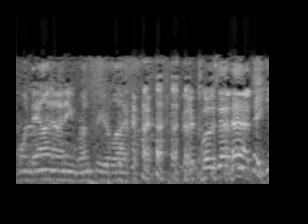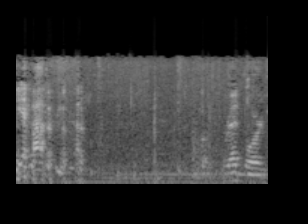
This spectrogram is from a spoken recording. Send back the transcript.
Going down, honey. Run for your life. Better close that hatch. yeah. Red board.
